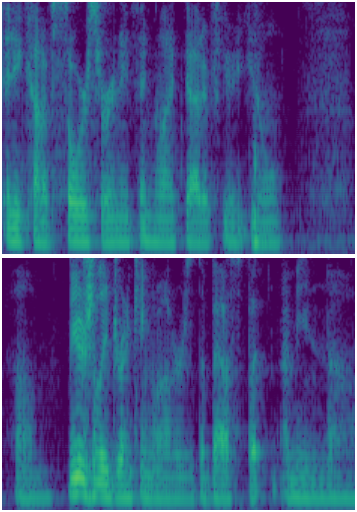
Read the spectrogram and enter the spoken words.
any kind of source or anything like that. If you you know, um, usually drinking water is the best, but I mean, uh,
